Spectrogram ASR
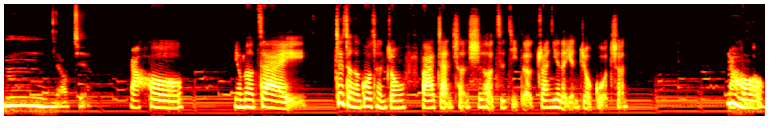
嗯，了解。然后有没有在这整个过程中发展成适合自己的专业的研究过程？然后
